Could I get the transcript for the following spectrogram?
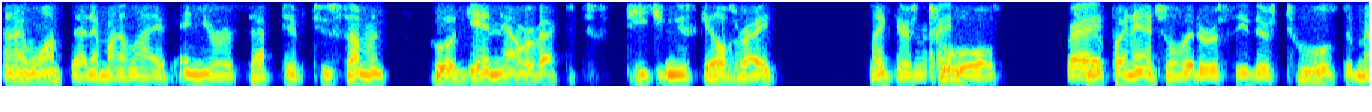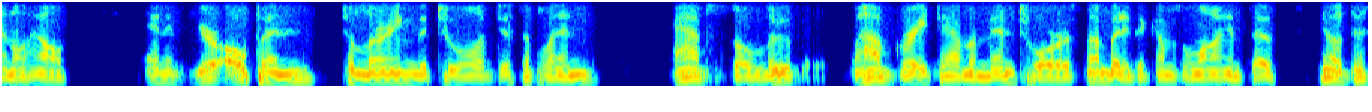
and I want that in my life, and you're receptive to someone who, again, now we're back to t- teaching you skills, right? Like there's right. tools right. to financial literacy, there's tools to mental health. And if you're open to learning the tool of discipline, absolutely. Well, how great to have a mentor or somebody that comes along and says, no, this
